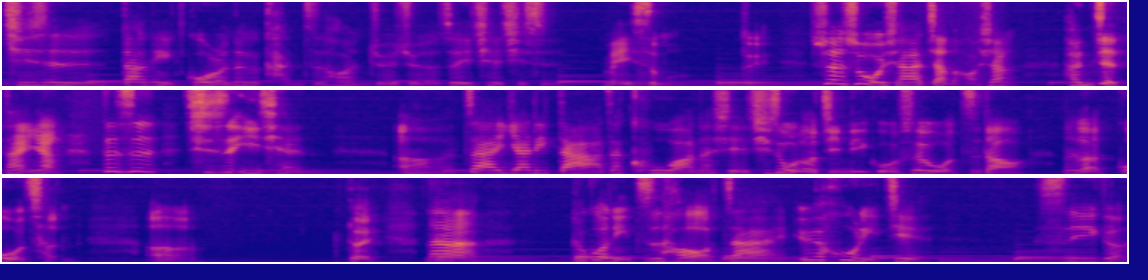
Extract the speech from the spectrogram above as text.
其实当你过了那个坎之后，你就会觉得这一切其实没什么。对，虽然说我现在讲的好像很简单一样，但是其实以前。呃，在压力大、在哭啊那些，其实我都经历过，所以我知道那个过程。嗯，对。那如果你之后在，因为护理界是一个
